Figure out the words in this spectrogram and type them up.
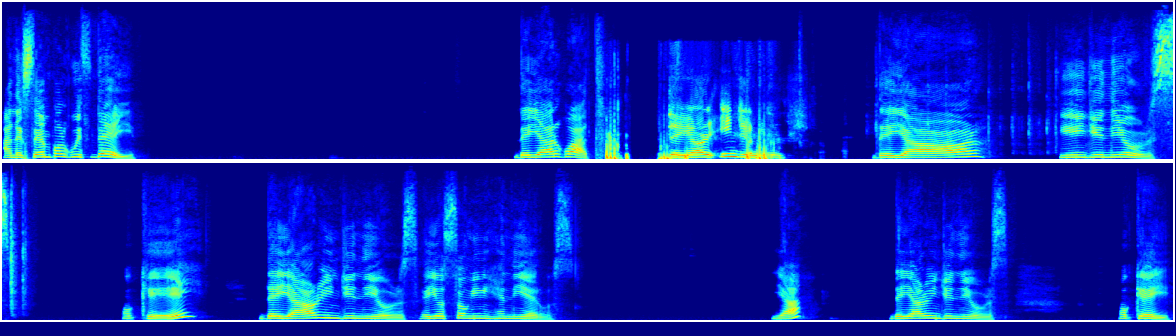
an example with they. They are what? They are engineers. They are engineers. Okay. They are engineers. Ellos son ingenieros. ¿Ya? They are engineers. Okay.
